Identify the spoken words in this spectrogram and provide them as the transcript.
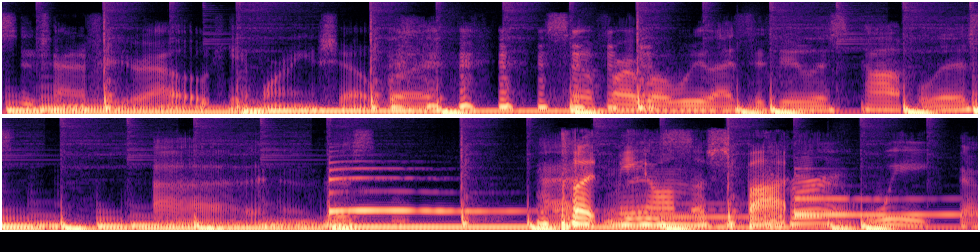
we're still trying to figure out okay morning show, but so far what we like to do is top list. Uh, this Put at me on the spot. Current week that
